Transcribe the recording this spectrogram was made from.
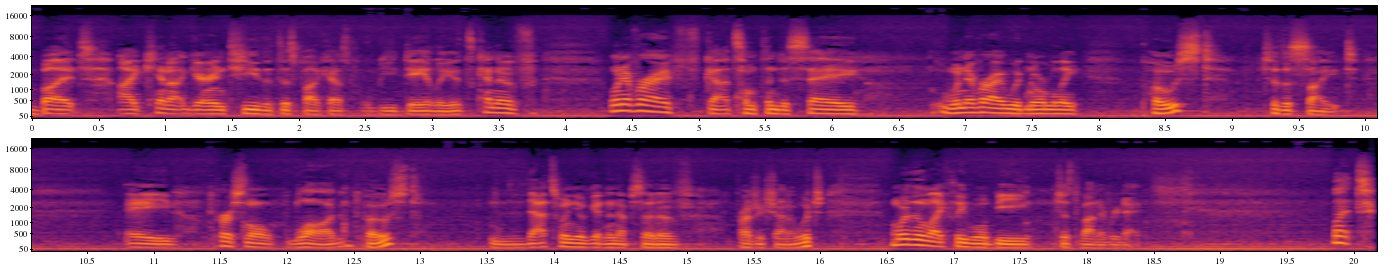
But I cannot guarantee that this podcast will be daily. It's kind of whenever I've got something to say, whenever I would normally post to the site a personal blog post, that's when you'll get an episode of Project Shadow, which more than likely will be just about every day. But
